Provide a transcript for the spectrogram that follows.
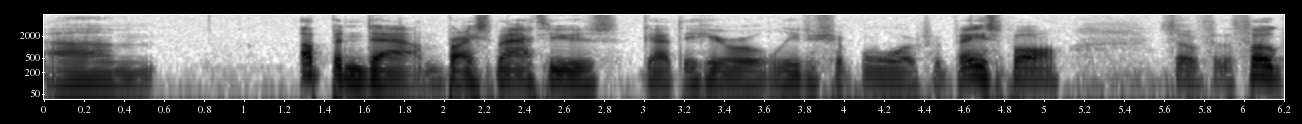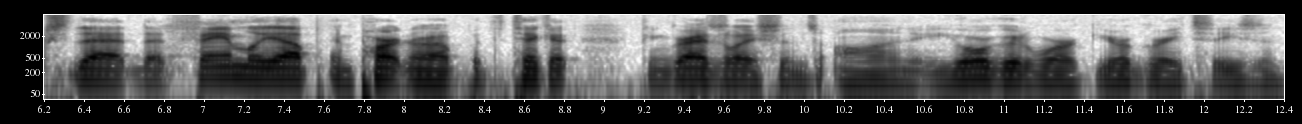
Um, up and down. Brice Matthews got the Hero Leadership Award for baseball. So for the folks that that family up and partner up with the ticket, congratulations on your good work, your great season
